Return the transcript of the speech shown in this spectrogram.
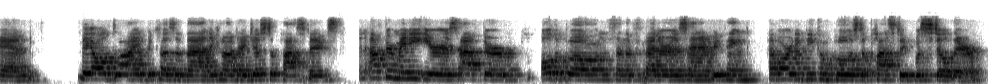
And they all died because of that. They cannot digest the plastics. And after many years, after all the bones and the feathers and everything have already decomposed, the plastic was still there.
